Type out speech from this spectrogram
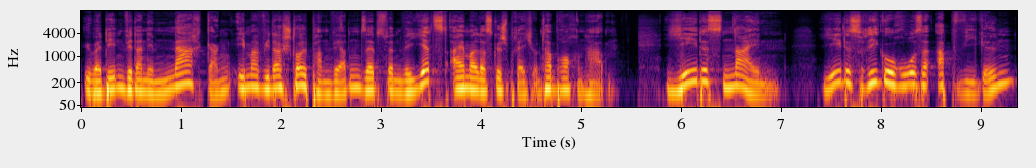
über den wir dann im Nachgang immer wieder stolpern werden, selbst wenn wir jetzt einmal das Gespräch unterbrochen haben. Jedes Nein, jedes rigorose Abwiegeln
